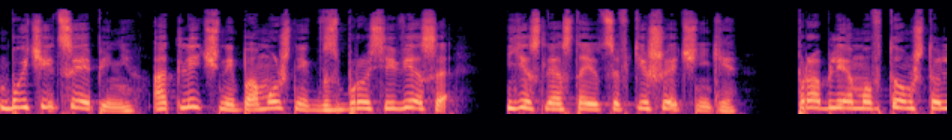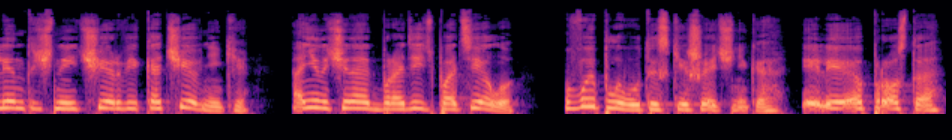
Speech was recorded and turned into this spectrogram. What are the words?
Бычий цепень – отличный помощник в сбросе веса, если остается в кишечнике. Проблема в том, что ленточные черви – кочевники. Они начинают бродить по телу, выплывут из кишечника или просто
